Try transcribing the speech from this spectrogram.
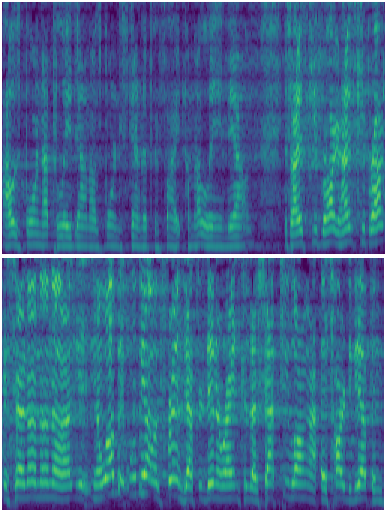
I was born not to lay down. I was born to stand up and fight. I'm not laying down. And so I just keep rocking. I just keep rocking. I say, no, no, no. You know, we'll be, we'll be out with friends after dinner, right? Because I've sat too long. It's hard to get up. And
